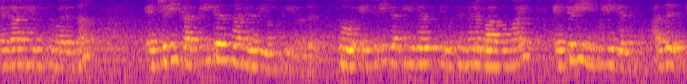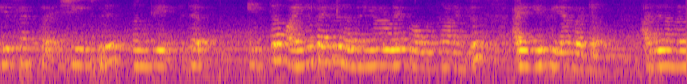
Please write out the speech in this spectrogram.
മെഗാ ഹെഡ്സ് വരുന്ന എച്ച് ഡി കത്തീറ്റേഴ്സ് ആണ് ഇത് യൂസ് ചെയ്യുന്നത്. So H D catheters use ചെയ്യുന്നതിന്റെ ഭാഗമായി എച്ച് ഡി ഇമേജസ് അത് ഡിഫറെന്റ് ഷേപ്സിൽ നമുക്ക് ഇത് ഇത്ര മൈനോട്ടായിട്ട് ആയിട്ടുള്ള ധമനികളിലൂടെ പോകുന്നതാണെങ്കിലും ഐഡന്റിഫൈ ചെയ്യാൻ പറ്റും. അത് നമ്മൾ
